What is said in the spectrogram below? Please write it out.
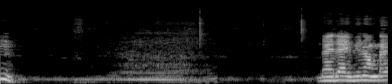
อืมได้ได้พี่น้องได้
